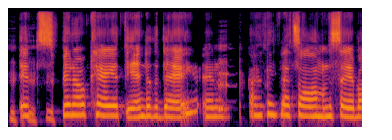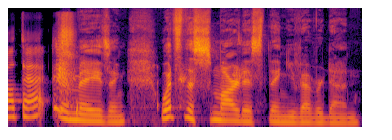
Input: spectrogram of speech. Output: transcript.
it's been okay at the end of the day. And I think that's all I'm going to say about that. Amazing. What's the smartest thing you've ever done?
